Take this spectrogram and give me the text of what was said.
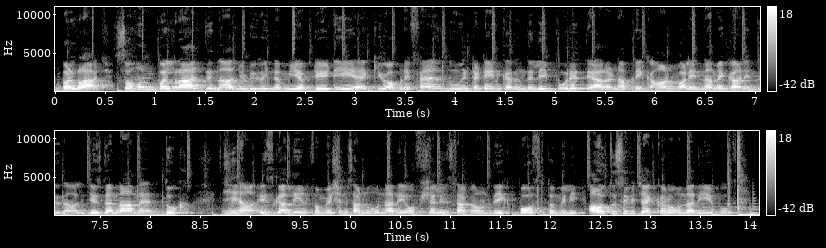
ਬਲਰਾਜ। ਸੋ ਹੁਣ ਬਲਰਾਜ ਦੇ ਨਾਲ ਜੁੜੀ ਹੋਈ ਨਵੀਂ ਅਪਡੇਟ ਇਹ ਹੈ ਕਿ ਉਹ ਆਪਣੇ ਫੈਨਸ ਨੂੰ ਐਂਟਰਟੇਨ ਕਰਨ ਦੇ ਲਈ ਪੂਰੇ ਤਿਆਰ ਹਨ ਆਪਣੇ ਇੱਕ ਆਉਣ ਵਾਲੇ ਨਵੇਂ ਗਾਣੇ ਦੇ ਨਾਲ, ਜਿਸ ਦਾ ਨਾਮ ਹੈ ਦੁੱਖ। ਜੀ ਹਾਂ, ਇਸ ਗੱਲ ਦੀ ਇਨਫੋਰਮੇਸ਼ਨ ਸਾਨੂੰ ਉਹਨਾਂ ਦੇ ਅਫੀਸ਼ੀਅਲ ਇੰਸਟਾ ਅਕਾਊਂਟ ਦੇ ਇੱਕ ਪੋਸਟ ਤੋਂ ਮਿਲੀ। ਆਓ ਤੁਸੀਂ ਵੀ ਚੈੱਕ ਕਰੋ ਉਹਨਾਂ ਦੀ ਇਹ ਪੋਸਟ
